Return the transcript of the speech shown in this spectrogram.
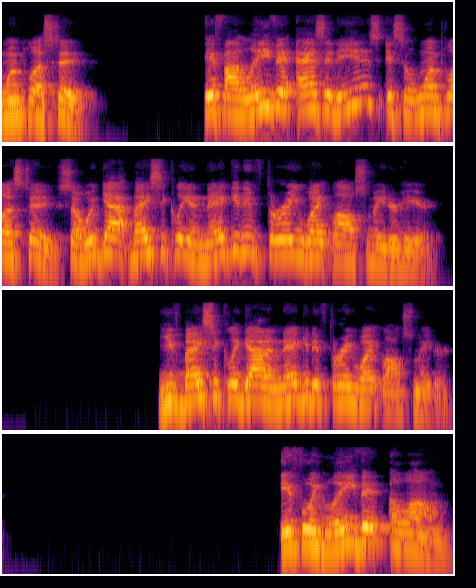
One plus two. If I leave it as it is, it's a one plus two. So we've got basically a negative three weight loss meter here you've basically got a negative three weight loss meter. If we leave it alone,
